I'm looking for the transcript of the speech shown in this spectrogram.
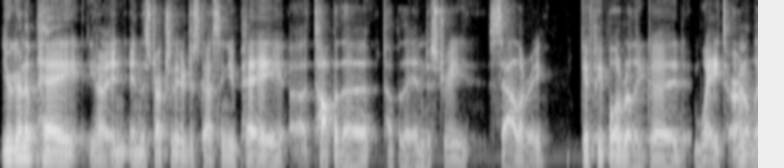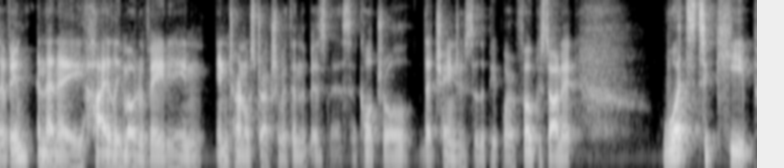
You're going to pay, you know, in, in the structure that you're discussing, you pay uh, top of the top of the industry salary give people a really good way to earn a living and then a highly motivating internal structure within the business a cultural that changes so that people are focused on it. What's to keep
